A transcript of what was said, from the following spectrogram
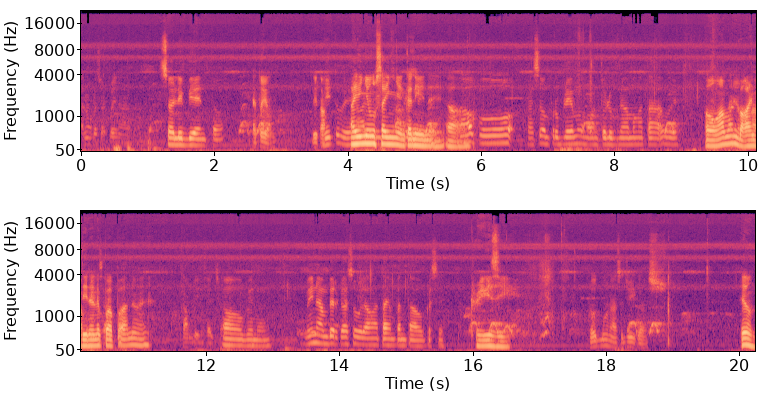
Anong resort ba yun? Soliviento. Ito yun. Dito. Dito eh. Ayun yung sign niyan kanina eh. Oo. Ako po. Kaso ang problema, mukhang tulog na ang mga tao eh. Oo nga man, baka hindi na nagpapaano eh. Camping site siya. Oo, ganun. May number kaso wala nga tayong pantawag kasi. Crazy. Load muna sa Gcash. Yun,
